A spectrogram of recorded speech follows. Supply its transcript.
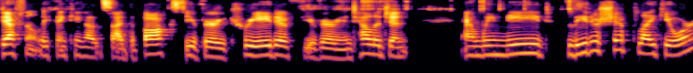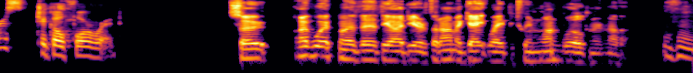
definitely thinking outside the box you're very creative you're very intelligent and we need leadership like yours to go forward so i work with the, the idea that i'm a gateway between one world and another mm-hmm.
